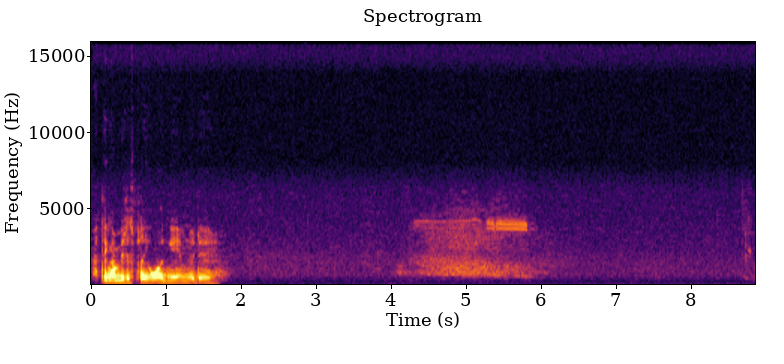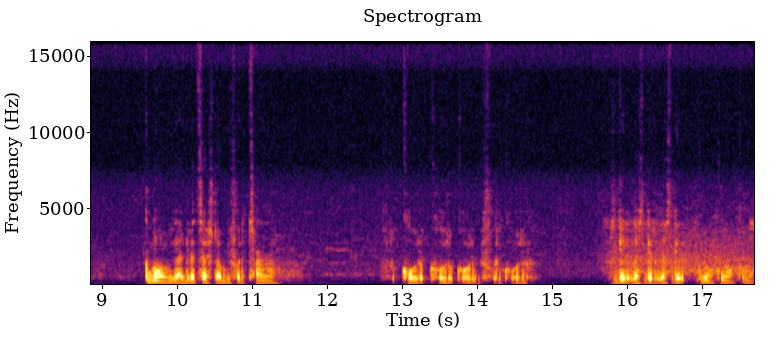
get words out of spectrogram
I think I'm gonna just play one game today. Come on, we gotta get a touchdown before the. For the quarter, quarter, quarter, before the quarter. Let's get it, let's get it, let's get it. Come on, come on, come on.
